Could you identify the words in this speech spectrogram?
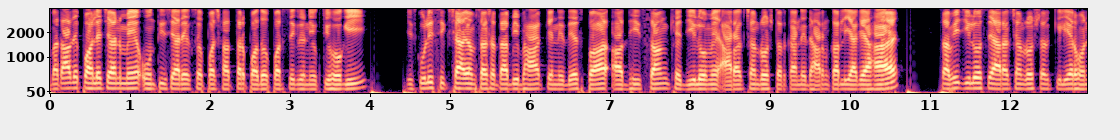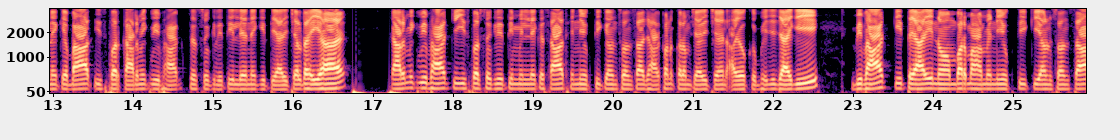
बता दें, पहले चरण में उनतीस पदों पर शीघ्र नियुक्ति होगी। स्कूली शिक्षा एवं साक्षरता विभाग के निर्देश पर अधिसंख्य जिलों में आरक्षण रोस्टर का निर्धारण कर लिया गया है। सभी जिलों से आरक्षण रोस्टर क्लियर होने के बाद इस पर कार्मिक विभाग से स्वीकृति लेने की तैयारी चल रही है। कार्मिक विभाग की इस पर स्वीकृति मिलने के साथ ही नियुक्ति की अनुशंसा झारखंड कर्मचारी चयन आयोग को भेजी जाएगी। विभाग की तैयारी नवंबर माह में नियुक्ति की अनुशंसा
